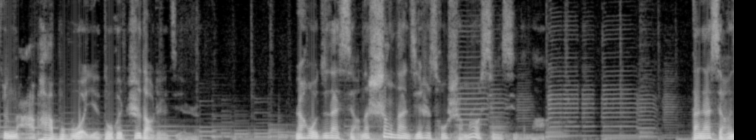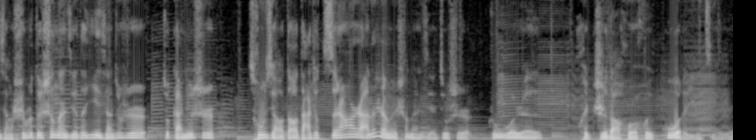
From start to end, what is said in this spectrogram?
就哪怕不过也都会知道这个节日。然后我就在想，那圣诞节是从什么时候兴起的呢？大家想一想，是不是对圣诞节的印象就是就感觉是从小到大就自然而然的认为圣诞节就是中国人会知道或者会过的一个节日。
